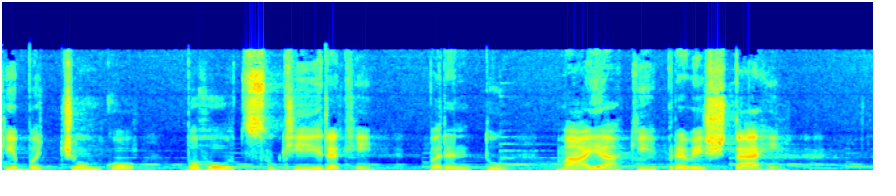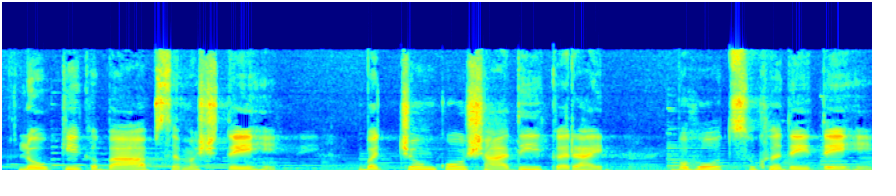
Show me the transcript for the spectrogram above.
कि बच्चों को बहुत सुखी रखें, परंतु माया की प्रवेशता है। लौकिक बाप समझते हैं, बच्चों को शादी कराए बहुत सुख देते हैं,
